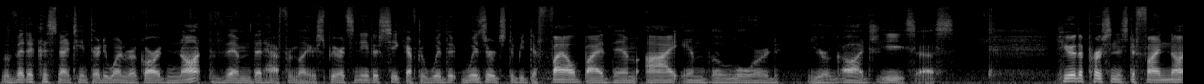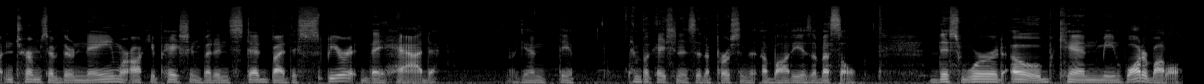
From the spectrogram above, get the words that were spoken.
Leviticus 19:31 regard not them that have familiar spirits neither seek after wizards to be defiled by them I am the Lord your God Jesus. Here the person is defined not in terms of their name or occupation but instead by the spirit they had. Again, the implication is that a person a body is a vessel. This word ob can mean water bottle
